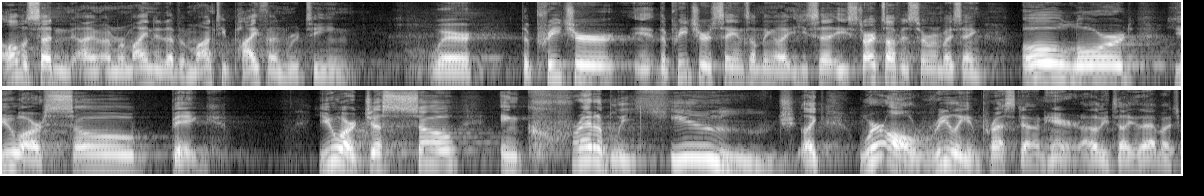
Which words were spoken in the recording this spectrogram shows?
all of a sudden I'm reminded of a Monty Python routine where the preacher the preacher is saying something like he said he starts off his sermon by saying, "Oh Lord, you are so big. You are just so incredibly huge. Like we're all really impressed down here. Let me tell you that much.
